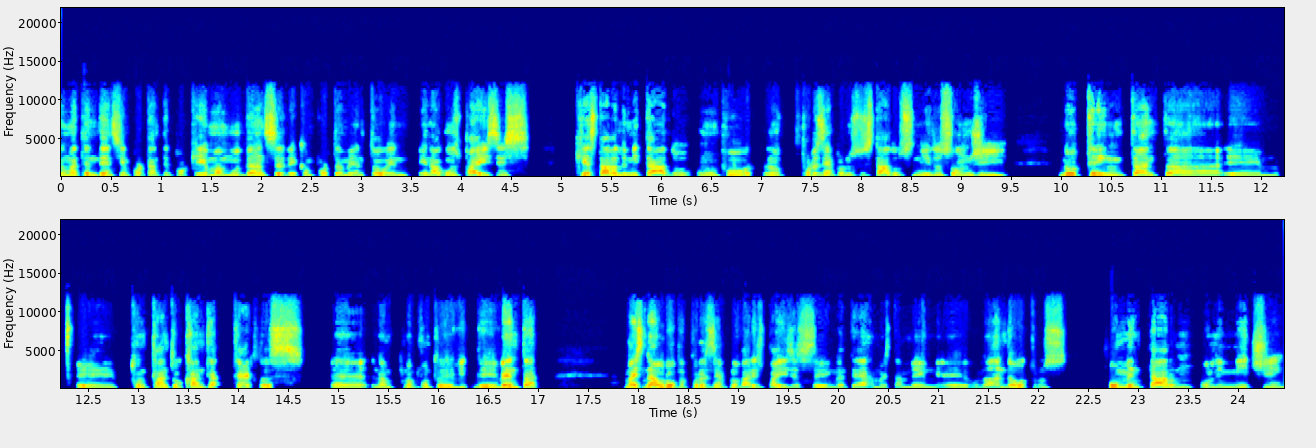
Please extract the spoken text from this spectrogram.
uma tendência importante porque é uma mudança de comportamento em, em alguns países que estava limitado um por, por exemplo, nos Estados Unidos, onde não tem tanta eh, eh, tanto contactless eh, na, na ponta de, de, venta, mas na Europa, por exemplo, vários países, Inglaterra, mas também eh, Holanda, outros, aumentaram o limite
